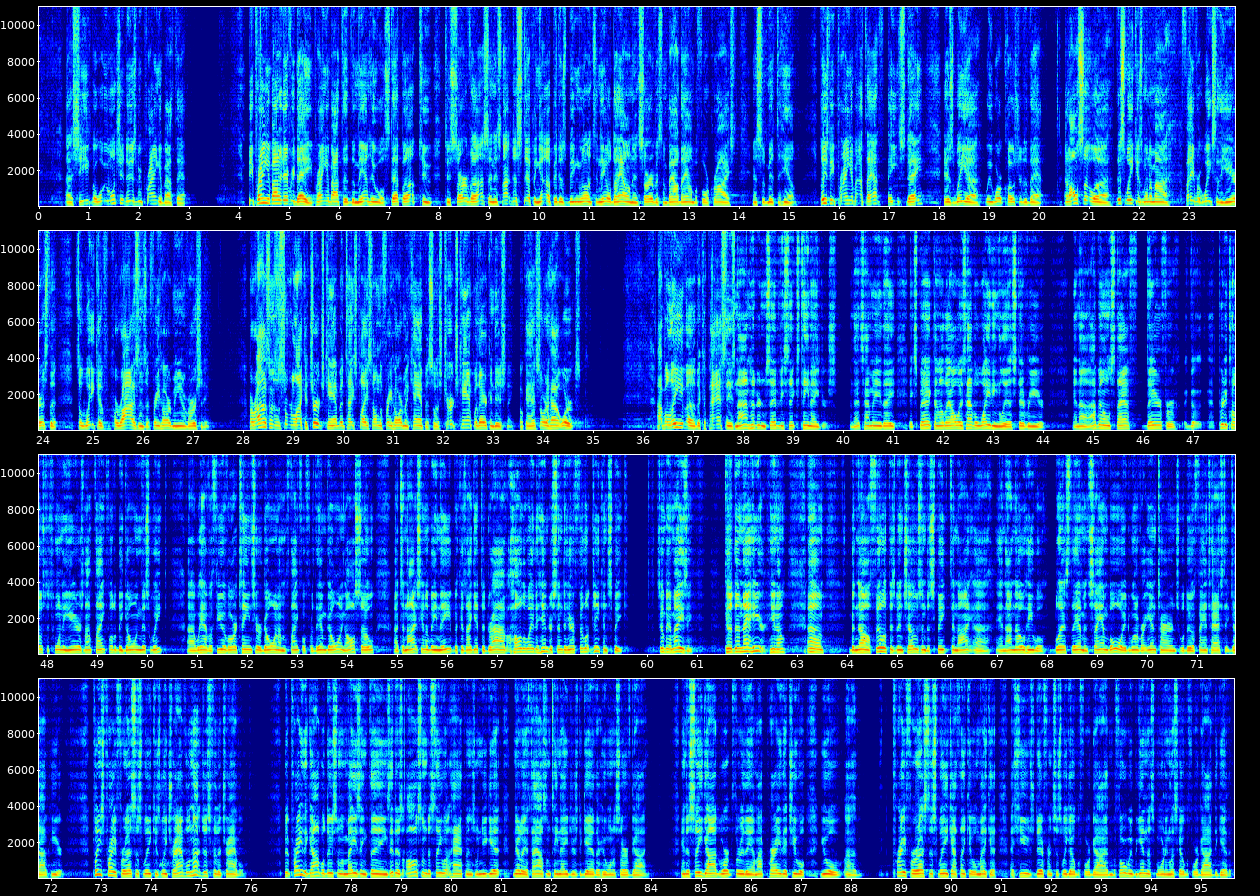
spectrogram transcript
uh, sheet. But what we want you to do is be praying about that be praying about it every day, praying about the, the men who will step up to, to serve us. And it's not just stepping up, it is being willing to kneel down in service and bow down before Christ and submit to Him. Please be praying about that each day as we, uh, we work closer to that. And also, uh, this week is one of my favorite weeks of the year. It's, the, it's a week of Horizons at Freed-Hardeman University. Horizons is sort of like a church camp, but it takes place on the Freed-Hardeman campus. So it's church camp with air conditioning. Okay, that's sort of how it works. I believe uh, the capacity is 976 teenagers, and that's how many they expect. I know they always have a waiting list every year, and uh, I've been on staff there for pretty close to 20 years, and I'm thankful to be going this week. Uh, we have a few of our teens who are going. I'm thankful for them going. Also, uh, tonight's going to be neat because I get to drive all the way to Henderson to hear Philip Jenkins speak. It's going to be amazing. Could have done that here, you know. Um, but no, Philip has been chosen to speak tonight, uh, and I know he will bless them. And Sam Boyd, one of our interns, will do a fantastic job here. Please pray for us this week as we travel, not just for the travel but pray that God will do some amazing things. It is awesome to see what happens when you get nearly a thousand teenagers together who want to serve God and to see God work through them. I pray that you will, you will, uh, pray for us this week. I think it will make a, a huge difference as we go before God. And before we begin this morning, let's go before God together.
